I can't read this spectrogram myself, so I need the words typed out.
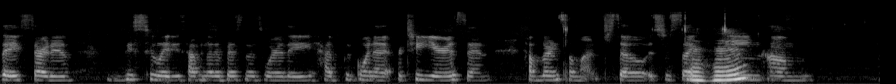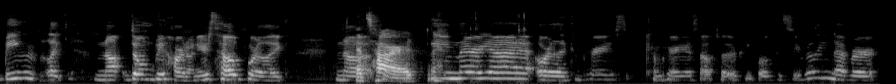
they started these two ladies have another business where they have been going at it for two years and have learned so much. So it's just like mm-hmm. being, um, being like not don't be hard on yourself or like not it's hard being there yet or like comparing comparing yourself to other people because you really never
